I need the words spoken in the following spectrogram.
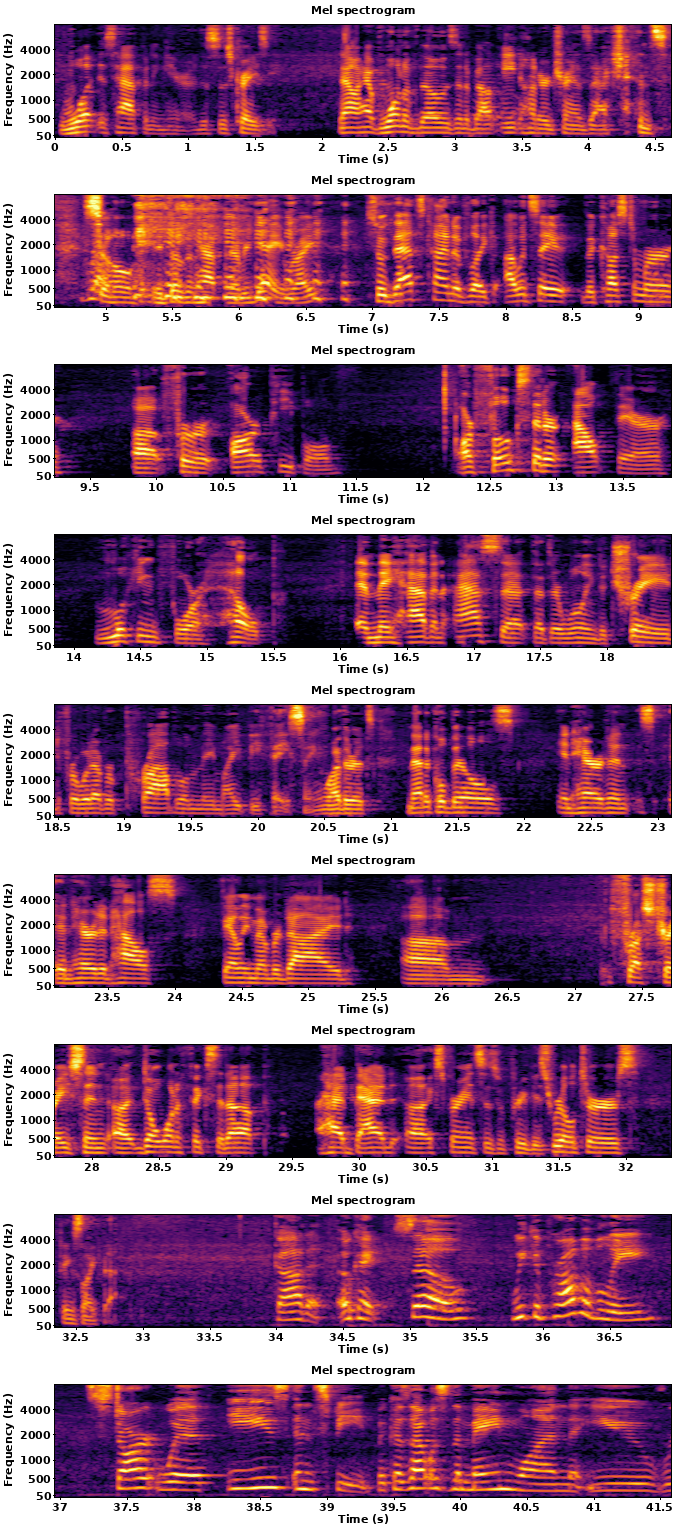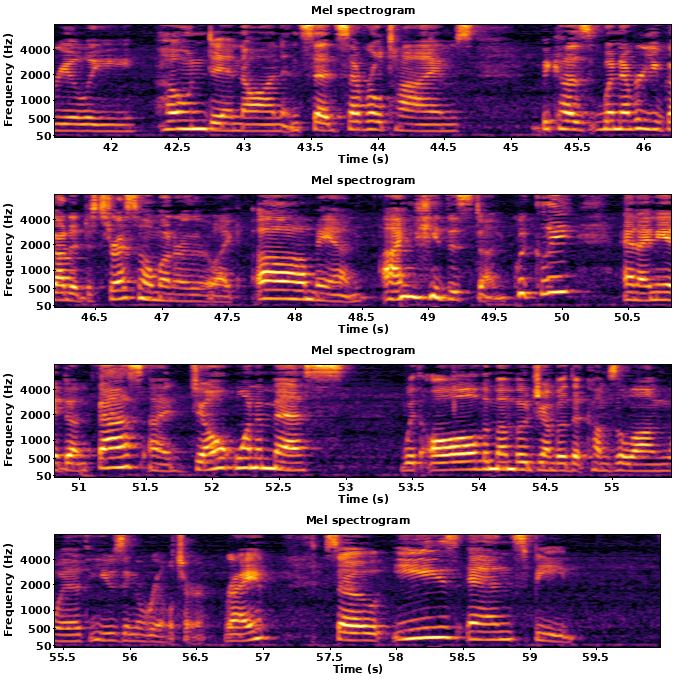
what is happening here? This is crazy. Now I have one of those in about 800 transactions. Right. So it doesn't happen every day, right? so that's kind of like, I would say the customer uh, for our people are folks that are out there looking for help and they have an asset that they're willing to trade for whatever problem they might be facing, whether it's medical bills, inheritance, inherited house, family member died, um, frustration, uh, don't want to fix it up, had bad uh, experiences with previous realtors, things like that. Got it. Okay, so we could probably start with ease and speed because that was the main one that you really honed in on and said several times. Because whenever you've got a distressed homeowner, they're like, oh man, I need this done quickly and I need it done fast I don't want to mess with all the mumbo jumbo that comes along with using a realtor, right? So, ease and speed.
